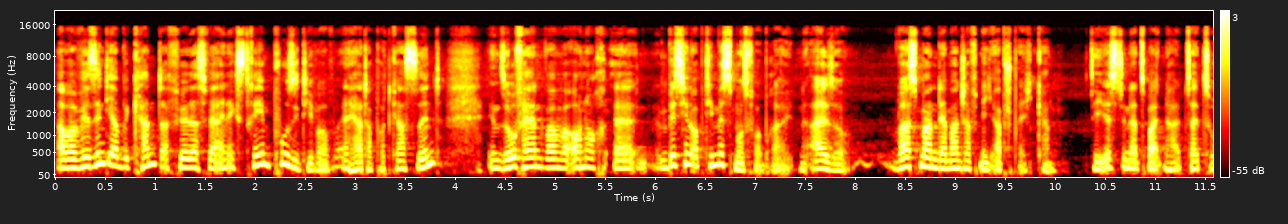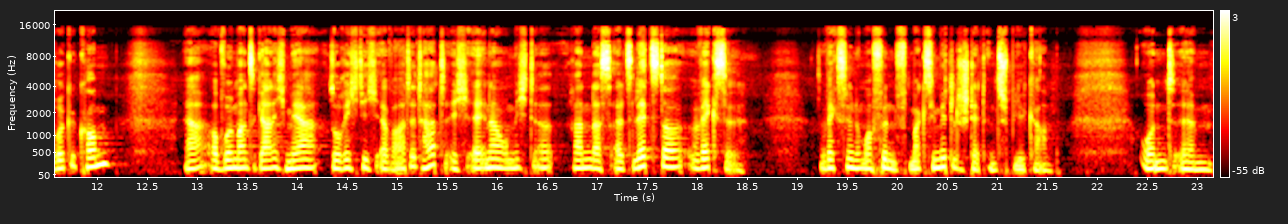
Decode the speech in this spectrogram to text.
aber wir sind ja bekannt dafür, dass wir ein extrem positiver Hertha-Podcast sind. Insofern wollen wir auch noch äh, ein bisschen Optimismus verbreiten. Also, was man der Mannschaft nicht absprechen kann. Sie ist in der zweiten Halbzeit zurückgekommen. Ja, obwohl man es gar nicht mehr so richtig erwartet hat. Ich erinnere mich daran, dass als letzter Wechsel, Wechsel Nummer 5, Maxi Mittelstädt ins Spiel kam. Und ähm,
